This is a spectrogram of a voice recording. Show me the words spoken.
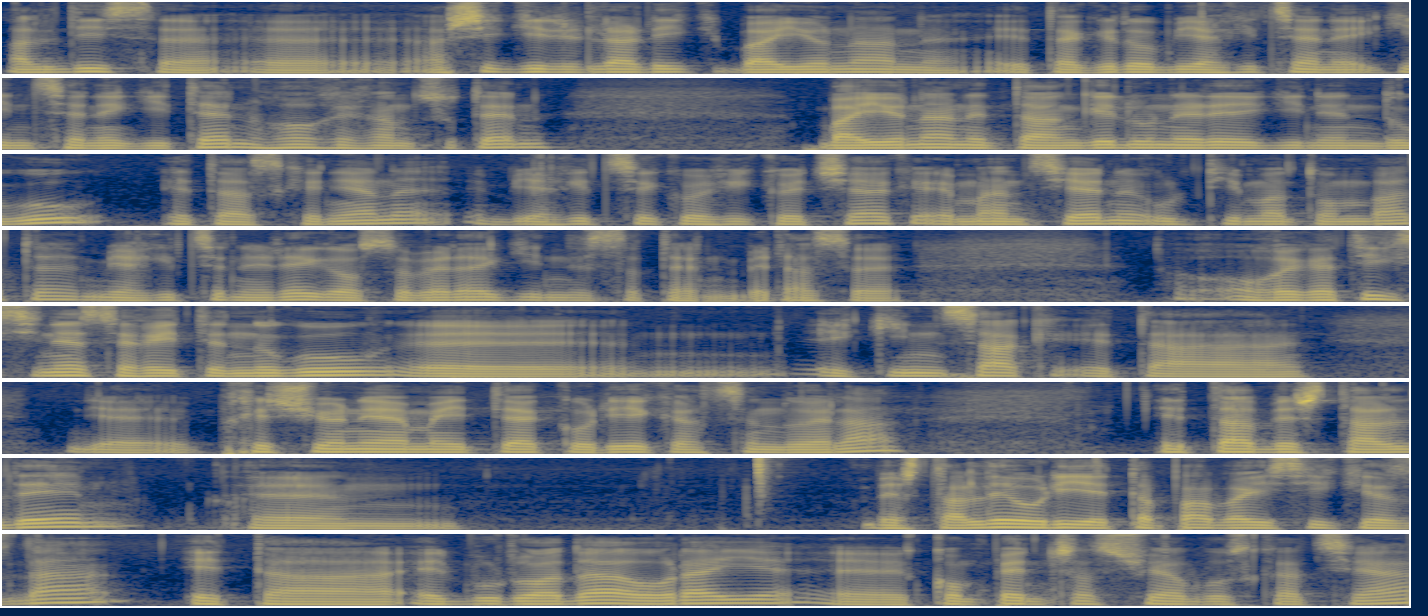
aldiz, eh, baionan eta gero biarritzen ekintzen egiten, hor egantzuten, Baionan eta Angelun ere eginen dugu, eta azkenean biarritzeko errikoetxeak eman zien ultimaton bat biarritzen ere gauza bera egin dezaten. Beraz, eh, horregatik zinez erraiten dugu, e, ekintzak eta e, presionea maiteak horiek hartzen duela, eta bestalde, e, bestalde hori etapa baizik ez da, eta helburua da orai e, kompensazioa bozkatzea,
